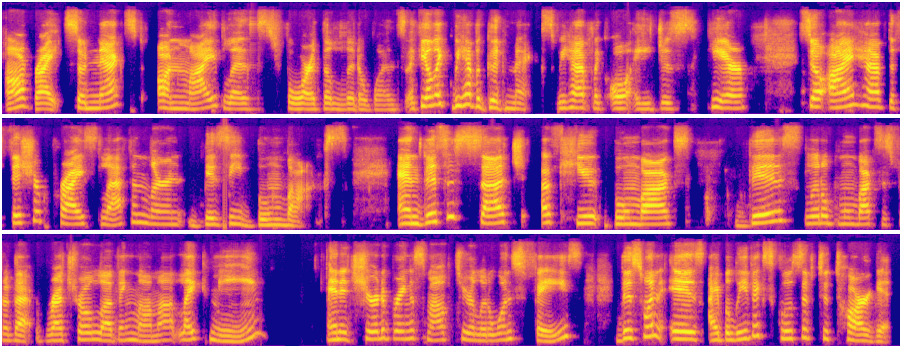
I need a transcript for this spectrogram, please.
All right. So next on my list for the little ones, I feel like we have a good mix. We have like all ages here. So I have the Fisher Price Laugh and Learn Busy Boombox. And this is such a cute boombox. This little boombox is for that retro loving mama like me. And it's sure to bring a smile to your little one's face. This one is, I believe, exclusive to Target.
